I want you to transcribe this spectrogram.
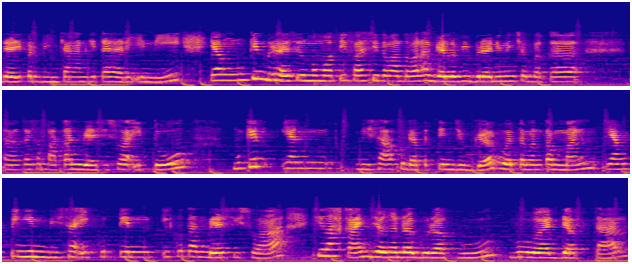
dari perbincangan kita hari ini yang mungkin berhasil memotivasi teman-teman agar lebih berani mencoba ke eh, kesempatan beasiswa itu mungkin yang bisa aku dapetin juga buat teman-teman yang pingin bisa ikutin ikutan beasiswa silahkan jangan ragu-ragu buat daftar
